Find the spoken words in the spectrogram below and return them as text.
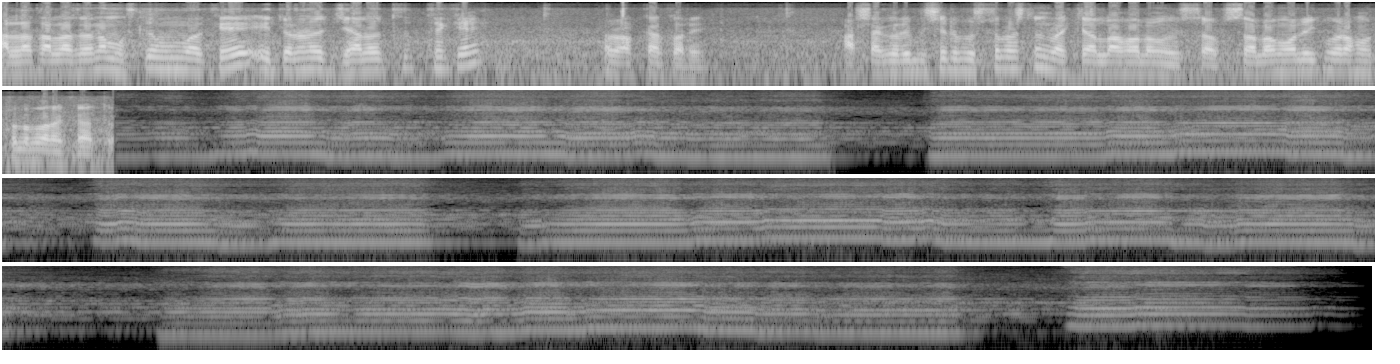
আল্লাহ তালা যেন মুসলিম উম্মাকে এই ধরনের জালতের থেকে রক্ষা করে। আশা করি বিষয়টা বুঝতে পারছেন। বাকি আল্লাহ আলম ইসলাম সালামু আলাইকুম রহমতুল্লাহ বরকাত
